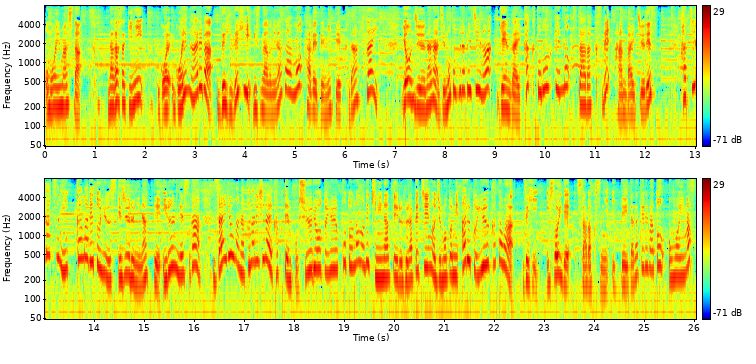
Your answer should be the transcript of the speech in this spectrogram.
思いました。長崎にごご縁があれば、ぜひぜひリスナーの皆さんも食べてみてください。47地元フラペチーノは現在各都道府県のスターバックスで販売中です。8月3日までというスケジュールになっているんですが、材料がなくなり次第各店舗終了ということなので気になっているフラペチーノ地元にあるという方は、ぜひ急いでスターバックスに行っていただければと思います。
